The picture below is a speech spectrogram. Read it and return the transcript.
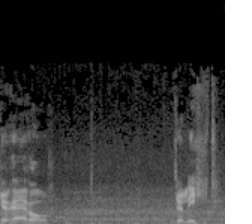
Guerreiro. De Ligt.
